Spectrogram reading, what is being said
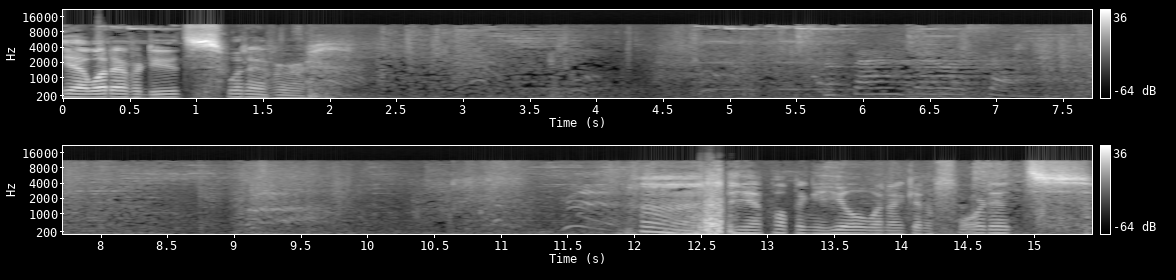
Yeah, whatever dudes, whatever. Yeah, popping a heal when I can afford it.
